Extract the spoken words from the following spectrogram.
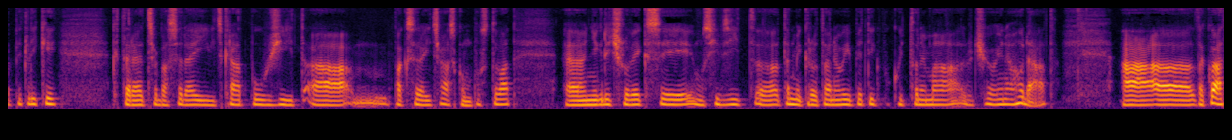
pitlíky, které třeba se dají víckrát použít a mm, pak se dají třeba zkompostovat. Někdy člověk si musí vzít ten mikrotanový pytlík, pokud to nemá do čeho jiného dát. A eh, taková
